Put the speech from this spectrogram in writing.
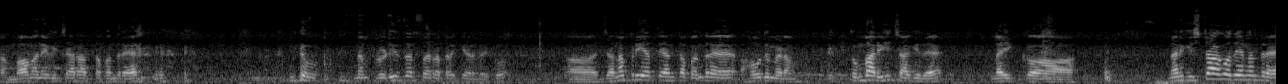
ಸಂಭಾವನೆ ವಿಚಾರ ಅಂತ ಬಂದ್ರೆ ನೀವು ನಮ್ಮ ಪ್ರೊಡ್ಯೂಸರ್ ಸರ್ ಹತ್ರ ಕೇಳಬೇಕು. ಜನಪ್ರಿಯತೆ ಅಂತ ಬಂದ್ರೆ ಹೌದು ಮೇಡಮ್ ತುಂಬಾ ರೀಚ್ ಆಗಿದೆ. ಲೈಕ್ ನನಗೆ ಇಷ್ಟ ಆಗೋದೇನಂದ್ರೆ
